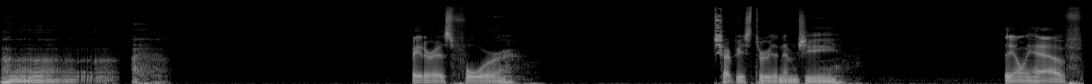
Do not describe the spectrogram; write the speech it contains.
Uh, Vader has four. Sharpie's through an MG. They only have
